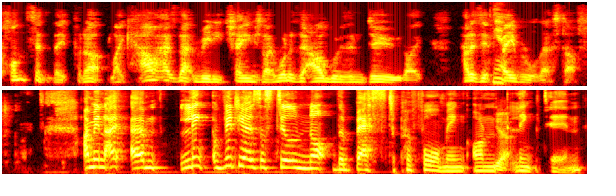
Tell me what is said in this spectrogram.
content they put up. Like, how has that really changed? Like, what does the algorithm do? Like, how does it yeah. favor all that stuff? I mean, I, um, link videos are still not the best performing on yeah. LinkedIn.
